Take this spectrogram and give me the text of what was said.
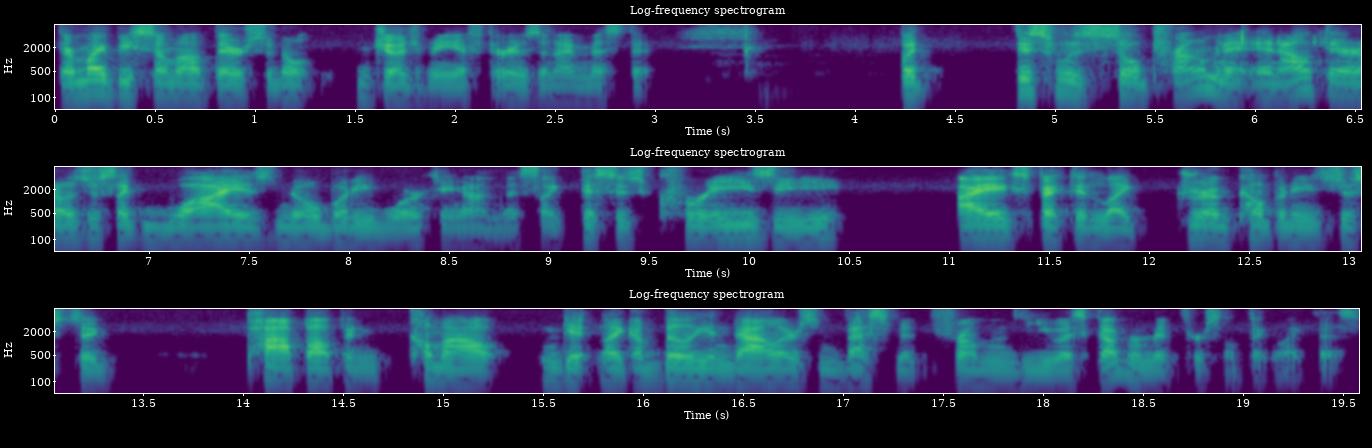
There might be some out there, so don't judge me if there isn't. I missed it. But this was so prominent and out there, and I was just like, why is nobody working on this? Like, this is crazy. I expected like drug companies just to pop up and come out and get like a billion dollars investment from the US government for something like this,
